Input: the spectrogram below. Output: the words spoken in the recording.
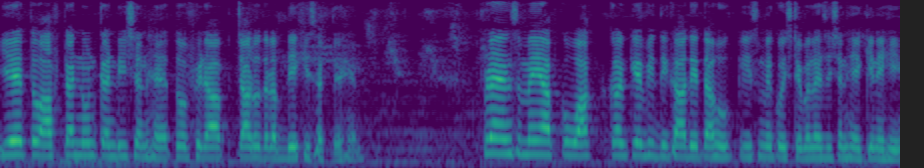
ये तो आफ्टरनून कंडीशन है तो फिर आप चारों तरफ़ देख ही सकते हैं। फ्रेंड्स मैं आपको वॉक करके भी दिखा देता हूँ कि इसमें कोई स्टेबलाइजेशन है कि नहीं।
